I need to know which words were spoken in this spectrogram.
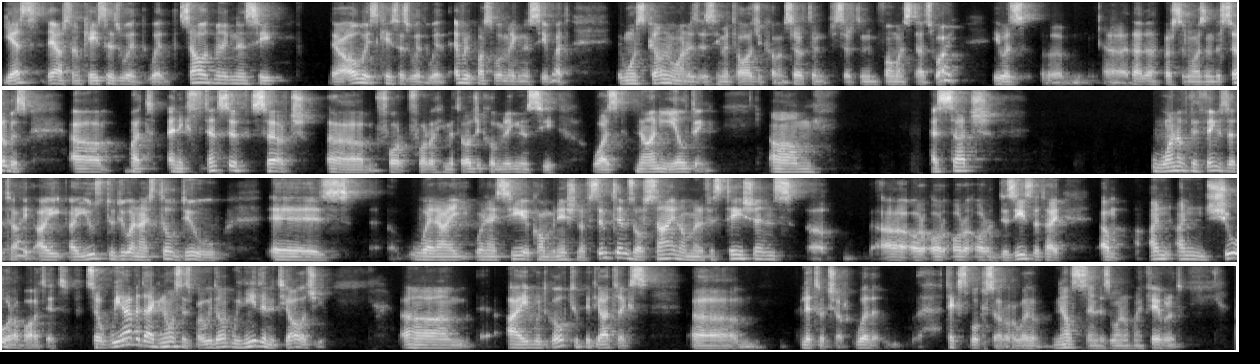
Yes, there are some cases with with solid malignancy. There are always cases with with every possible malignancy, but the most common one is, is hematological and certain certain lymphomas. That's why he was um, uh, that, that person was in the service. Uh, but an extensive search um, for for a hematological malignancy was non-yielding. Um, as such, one of the things that I, I, I used to do and I still do is when I when I see a combination of symptoms or sign or manifestations uh, uh, or, or, or, or disease that I am un, unsure about it. So we have a diagnosis, but we don't. We need an etiology. Um, I would go to pediatrics um, literature, whether textbooks or, or whether Nelson is one of my favorite.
